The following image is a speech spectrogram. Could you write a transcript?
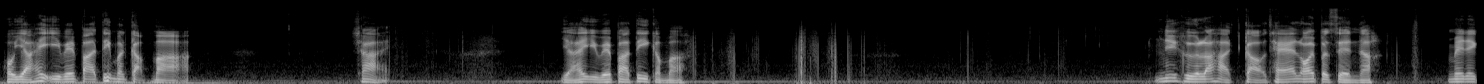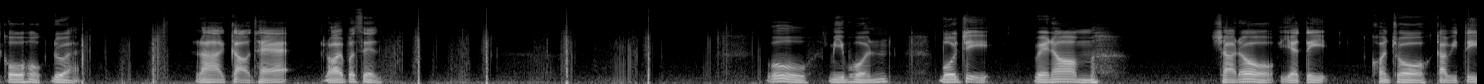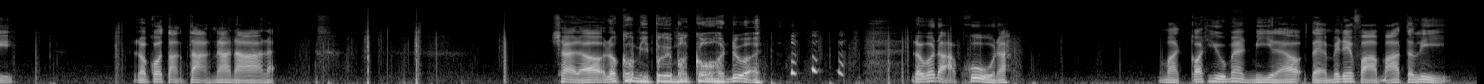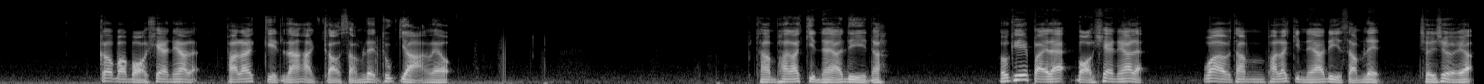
ผมอยากให้อีเวนต์ปาร์ตี้มันกลับมา ใช่ อยากให้อีเวนต์ปาร์ตี้กลับมา นี่คือรหัสเก่าแท้ร้อยเปอร์เซ็นต์นะ ไม่ได้โกหกด้วย รหัสเก่าแท้ร้อยเปอร์เซ็นต์โอ้ มีผล โบจิ เวนอม ชาโดเยติคอนโทรกาวิตี้แล้วก็ต่างๆ นานาแหละ ใช่แล้ว แล้วก็มีปืนมังกรด้วย แล้วก็ดาบคู่นะหมัดก็ฮิวแมนมีแล้ว แต่ไม่ได้ฟาร์มาสเตอรี่ ก็มาบอกแค่นี้แหละ ภารกิจรหัสเก่าสำเร็จทุกอย่างแล้วทำภารกิจในอดีตนะ โอเคไปแล้ว บอกแค่นี้แหละ ว่าทำภารกิจในอดีตสำเร็จ เฉยๆอะ่ะ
